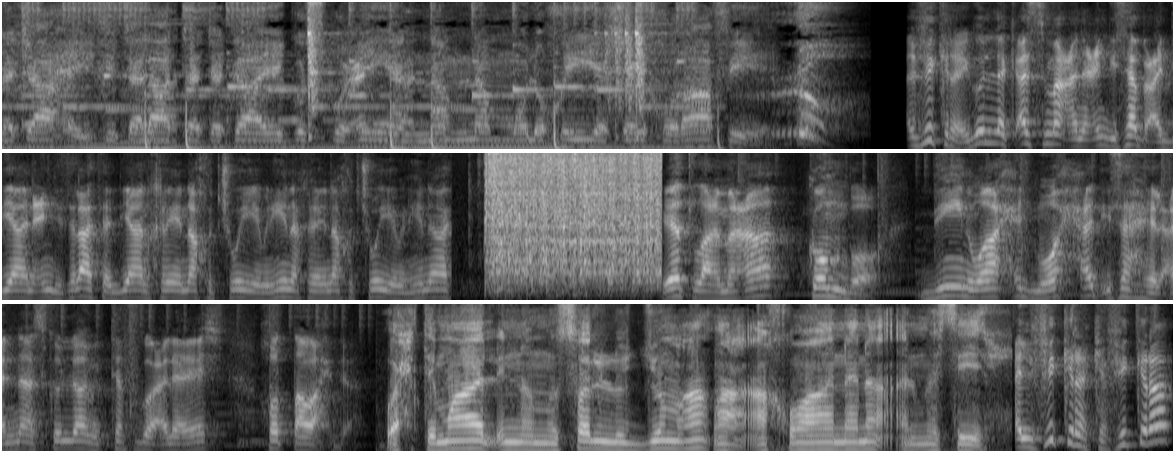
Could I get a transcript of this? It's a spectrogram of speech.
نجاحي. في ثلاثة دقايق اسبوعيا نم نم ملوخية شيء خرافي الفكرة يقول لك أسمع أنا عندي سبع أديان عندي ثلاثة أديان خلينا ناخذ شوية من هنا خلينا ناخذ شوية من هناك. يطلع معاه كومبو. دين واحد موحد يسهل على الناس كلهم يتفقوا على إيش؟ خطة واحدة. واحتمال إنهم يصلوا الجمعة مع أخواننا المسيح. الفكرة كفكرة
